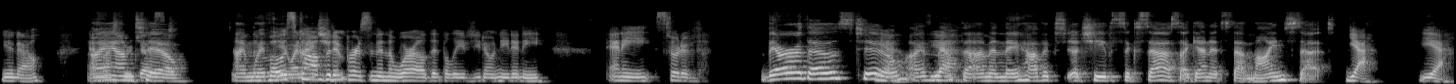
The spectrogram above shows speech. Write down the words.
you know. I am too. I'm the with most you. and tr- confident person in the world that believes you don't need any any sort of There are those too. Yeah, I've yeah. met them and they have ach- achieved success. Again, it's that mindset. yeah yeah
